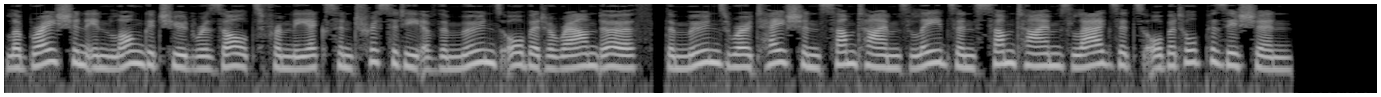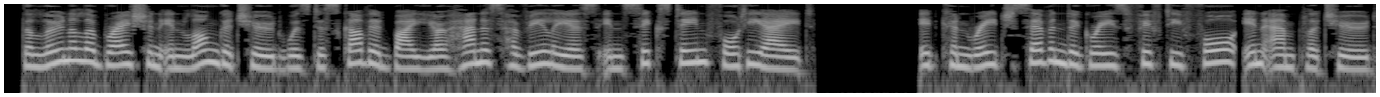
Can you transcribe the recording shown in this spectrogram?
Libration in longitude results from the eccentricity of the moon's orbit around Earth. The moon's rotation sometimes leads and sometimes lags its orbital position. The lunar libration in longitude was discovered by Johannes Hevelius in 1648. It can reach 7 degrees 54 in amplitude.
